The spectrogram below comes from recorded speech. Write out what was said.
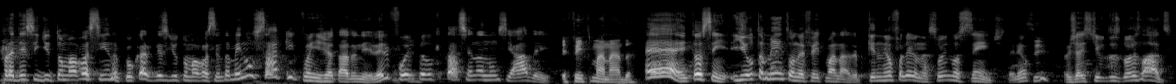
para decidir tomar vacina. Porque o cara que decidiu tomar vacina também não sabe o que foi injetado nele. Ele foi pelo que está sendo anunciado aí. Efeito manada. É, então assim, e eu também estou no efeito manada, porque nem eu falei, eu não sou inocente, entendeu? Sim. Eu já estive dos dois lados.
